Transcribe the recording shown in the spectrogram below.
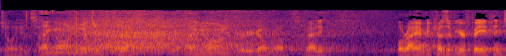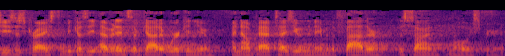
Jillian. So. hang on, would you? Hang on. Here we go, bro. Ready? Well, Ryan, because of your faith in Jesus Christ and because of the evidence of God at work in you, I now baptize you in the name of the Father, the Son, and the Holy Spirit.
